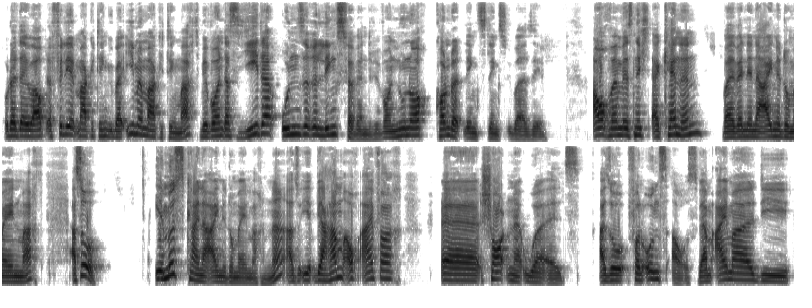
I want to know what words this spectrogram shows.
oder der überhaupt Affiliate-Marketing über E-Mail-Marketing macht, wir wollen, dass jeder unsere Links verwendet. Wir wollen nur noch Convert-Links Links überall sehen. Auch wenn wir es nicht erkennen, weil wenn ihr eine eigene Domain macht. Ach so, ihr müsst keine eigene Domain machen, ne? Also ihr, wir haben auch einfach äh, Shortener-URLs. Also von uns aus. Wir haben einmal die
